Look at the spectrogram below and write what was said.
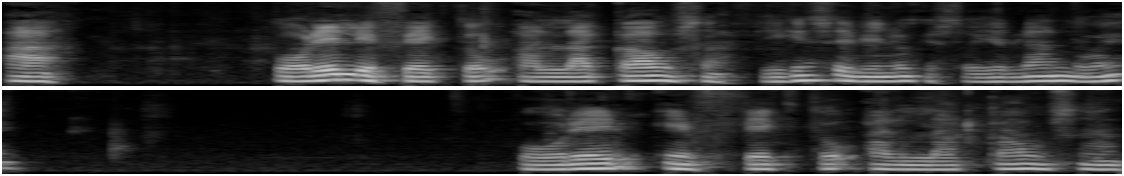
A por el efecto a la causa. Fíjense bien lo que estoy hablando, ¿eh? Por el efecto a la causa.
